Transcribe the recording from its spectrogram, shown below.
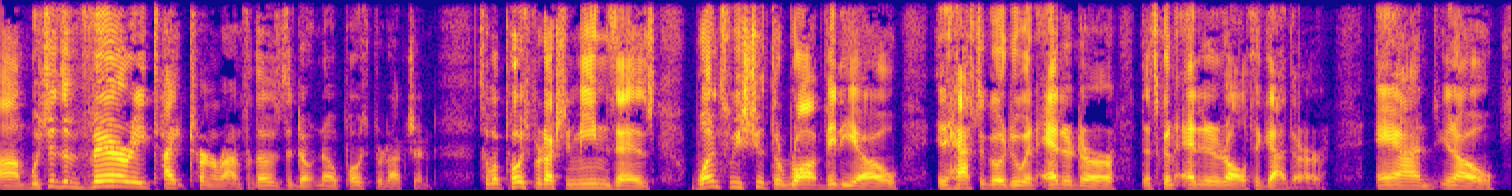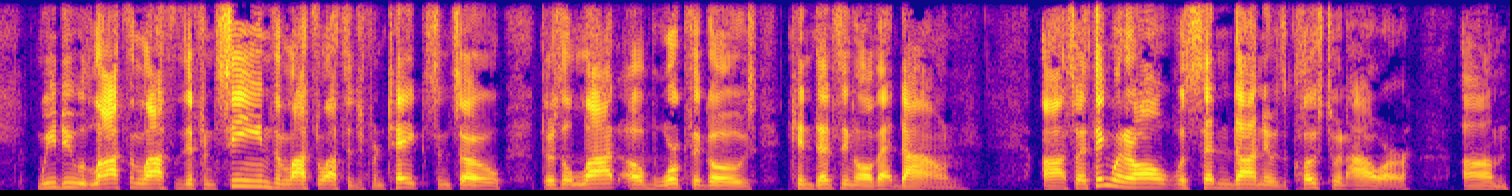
Um, which is a very tight turnaround for those that don't know post production. So, what post production means is once we shoot the raw video, it has to go to an editor that's going to edit it all together. And, you know, we do lots and lots of different scenes and lots and lots of different takes. And so there's a lot of work that goes condensing all that down. Uh, so I think when it all was said and done, it was close to an hour. Um,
